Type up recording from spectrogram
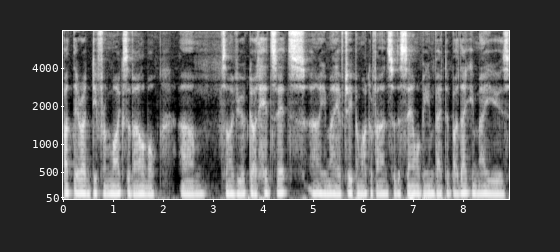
but there are different mics available. Um, some of you have got headsets. Uh, you may have cheaper microphones, so the sound will be impacted by that. You may use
